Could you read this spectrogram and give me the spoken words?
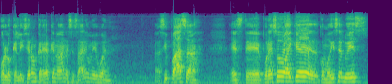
O lo que le hicieron creer que no era necesario, mi buen. Así pasa. Este, por eso hay que, como dice Luis,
